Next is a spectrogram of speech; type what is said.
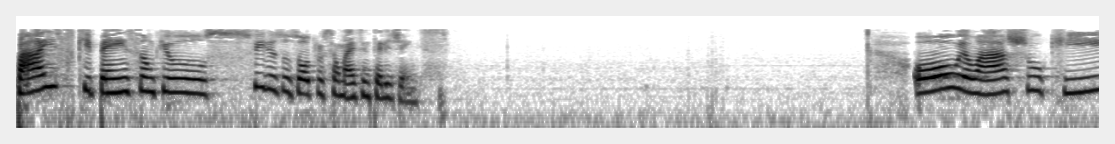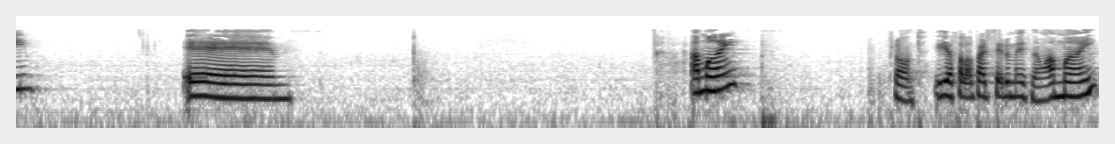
pais que pensam que os filhos dos outros são mais inteligentes. Ou eu acho que é, a mãe, pronto, eu ia falar parceiro, mas não, a mãe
